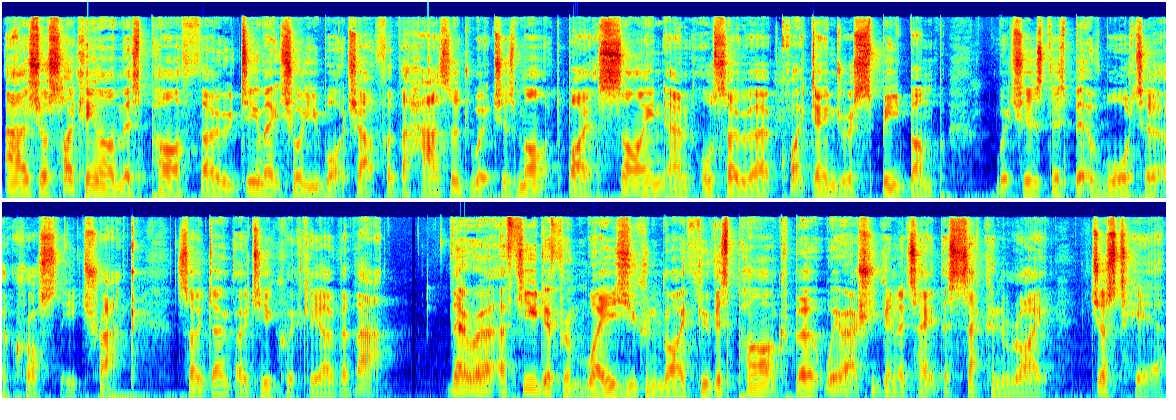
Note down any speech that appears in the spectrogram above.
As you're cycling on this path though, do make sure you watch out for the hazard which is marked by a sign and also a quite dangerous speed bump which is this bit of water across the track. So don't go too quickly over that. There are a few different ways you can ride through this park, but we're actually going to take the second right just here.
